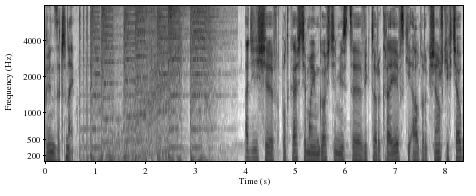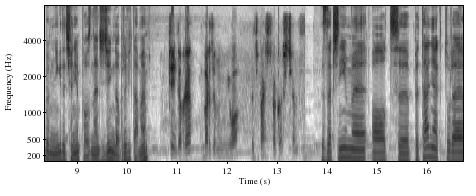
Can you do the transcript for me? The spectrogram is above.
Więc zaczynajmy. A dziś w podcaście moim gościem jest Wiktor Krajewski, autor książki Chciałbym nigdy Cię nie poznać. Dzień dobry, witamy. Dzień dobry, bardzo mi miło być Państwa gościem. Zacznijmy od pytania, które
